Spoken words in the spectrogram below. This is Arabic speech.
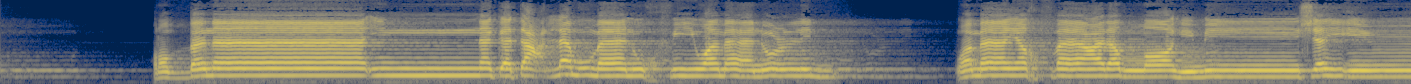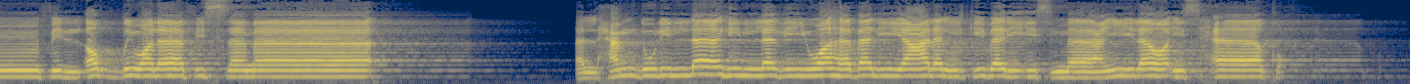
ربنا إنك تعلم ما نخفي وما نعلن وما يخفى على الله من شيء في الأرض ولا في السماء الحمد لله الذي وهب لي على الكبر إسماعيل وإسحاق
